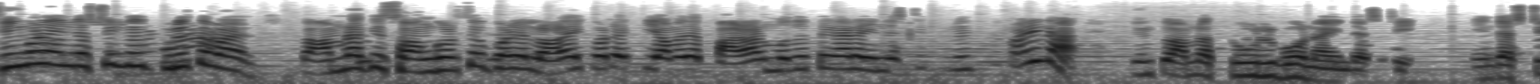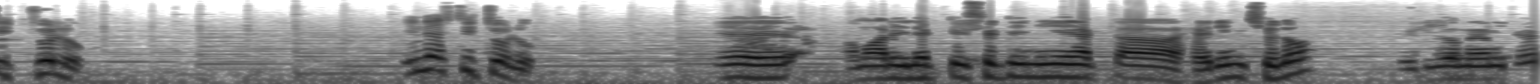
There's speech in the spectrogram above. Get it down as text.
সিঙ্গুরে ইন্ডাস্ট্রি যদি তুলে দিতে পারেন, তো আমরা কি সংঘর্ষ করে, লড়াই করে কি আমাদের পাড়ার মধ্যে থেকে একটা ইন্ডাস্ট্রি তুলে দিতে পারি না? কিন্তু আমরা তুলবো না ইন্ডাস্ট্রি ইন্ডাস্ট্রি চলুক। ইন্ডাস্ট্রি চলুক। আমার ইলেকট্রিসিটি নিয়ে একটা হেয়ারিং ছিল ভিডিও ম্যামকে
